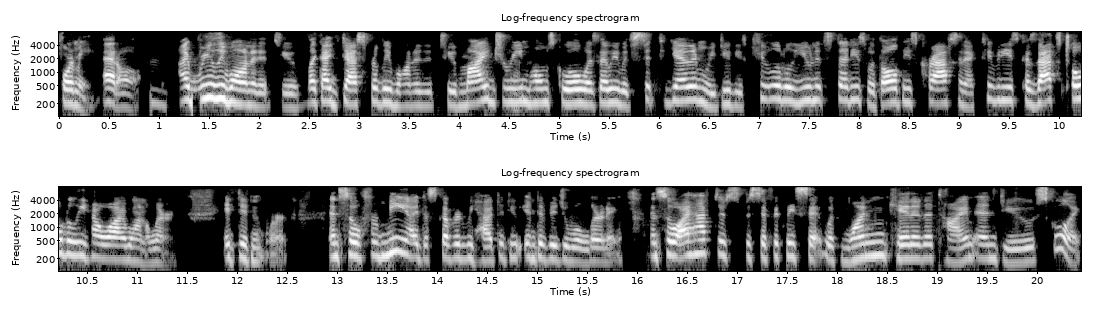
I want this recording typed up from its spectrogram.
for me at all. Mm. I really wanted it to. Like I desperately wanted it to. My dream homeschool was that we would sit together and we do these cute little unit studies with all these crafts and activities because that's totally how I want to learn. It didn't work. And so for me, I discovered we had to do individual learning. And so I have to specifically sit with one kid at a time and do schooling.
